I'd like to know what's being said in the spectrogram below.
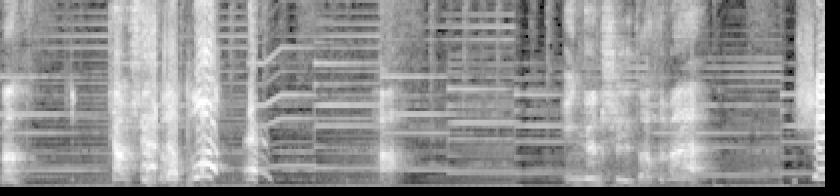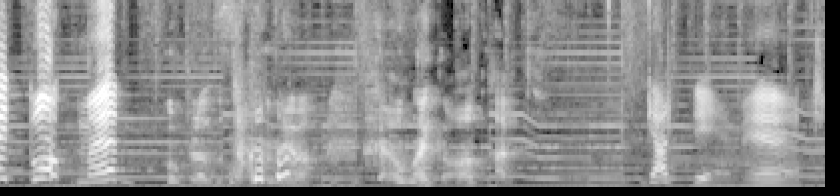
Vent. Hvem skyter? Hæ? Ingen skyter etter meg. Skjøt båten min! Hun prøvde å snakke meg. ja. Oh my god. God damn it.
